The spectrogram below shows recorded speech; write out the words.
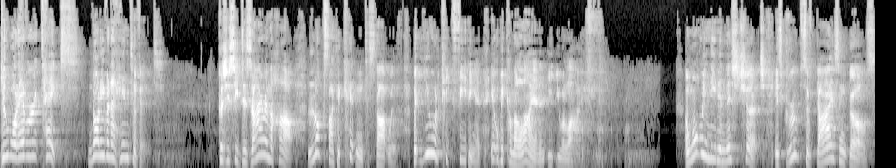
Do whatever it takes. Not even a hint of it. Because you see, desire in the heart looks like a kitten to start with, but you will keep feeding it. It will become a lion and eat you alive. And what we need in this church is groups of guys and girls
